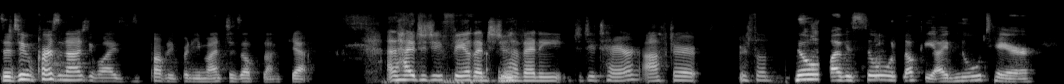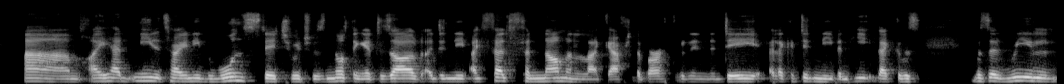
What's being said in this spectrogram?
the two personality wise probably pretty matches up like yeah. And how did you feel then? Did you have any did you tear after your son? No i was so lucky. I had no tear um i had needed sorry i needed one stitch which was nothing. It dissolved. I didn't need i felt phenomenal like after the birth within a day. Like it didn't even heat. Like there was was a real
